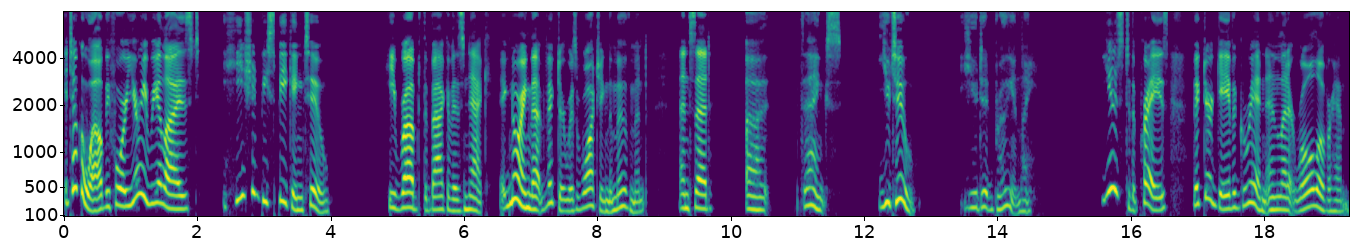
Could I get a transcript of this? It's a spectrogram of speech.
It took a while before Yuri realized he should be speaking too. He rubbed the back of his neck, ignoring that Victor was watching the movement, and said, Uh, thanks. You too. You did brilliantly. Used to the praise, Victor gave a grin and let it roll over him.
